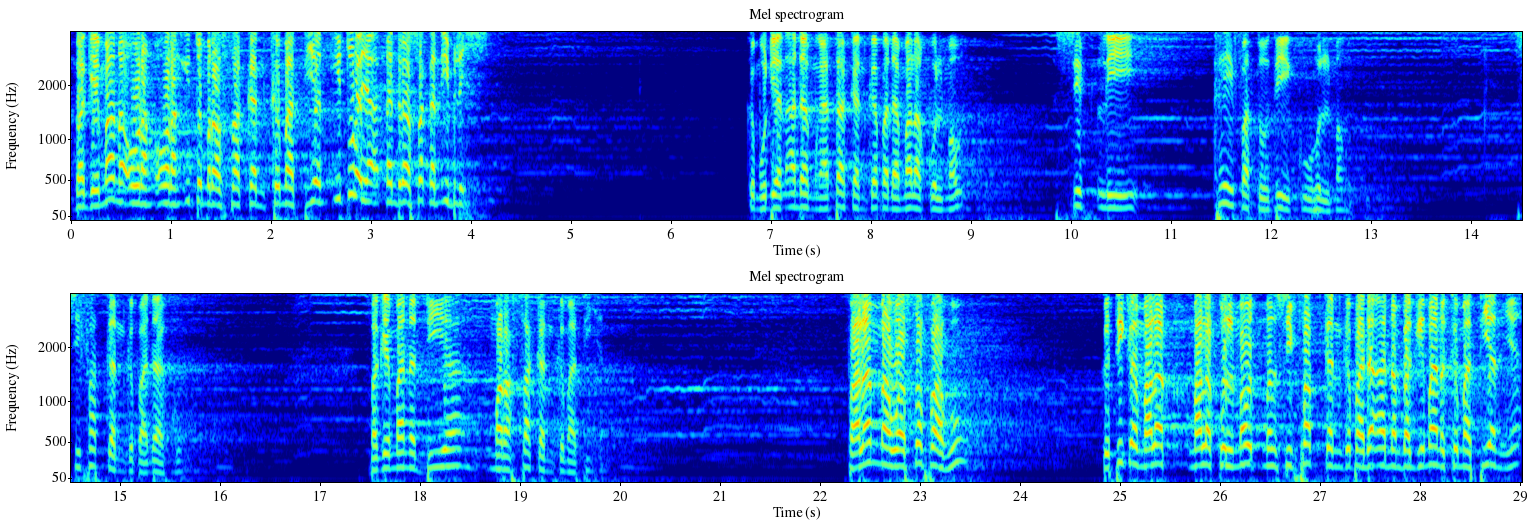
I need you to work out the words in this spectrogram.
Bagaimana orang-orang itu merasakan kematian Itulah yang akan dirasakan iblis. Kemudian Adam mengatakan kepada malakul maut Sifli Kaifatudhikuhul maut? Sifatkan kepadaku bagaimana dia merasakan kematian. Falamma wasafahu ketika malak, malakul maut mensifatkan kepada Adam bagaimana kematiannya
